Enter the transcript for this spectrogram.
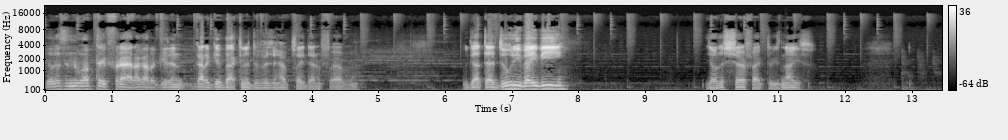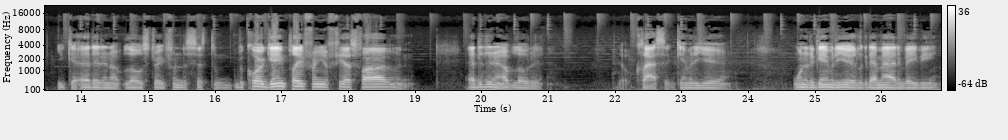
Yo, there's a new update for that. I gotta get in, gotta get back in the division. Have played that in forever. We got that duty, baby. Yo, this share factory is nice. You can edit and upload straight from the system. Record gameplay from your PS5 and edit it and upload it. Yo, classic game of the year. One of the game of the year. Look at that Madden, baby.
